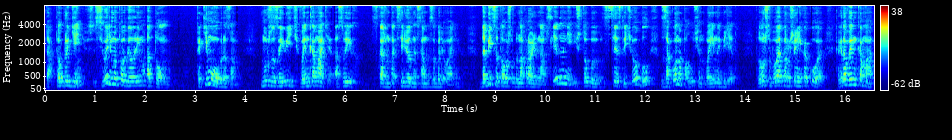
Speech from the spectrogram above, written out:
Так, добрый день. Сегодня мы поговорим о том, каким образом нужно заявить в военкомате о своих, скажем так, серьезных самых заболеваниях, добиться того, чтобы направили на обследование и чтобы вследствие чего был законно получен военный билет. Потому что бывает нарушение какое? Когда военкомат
